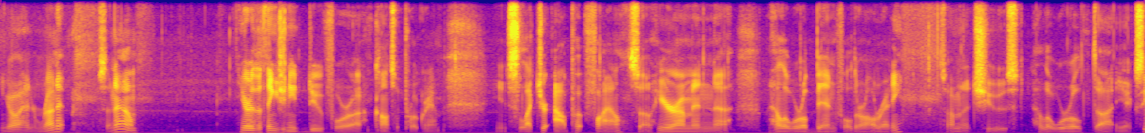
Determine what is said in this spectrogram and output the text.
you go ahead and run it. So now, here are the things you need to do for a console program. You select your output file. So here I'm in uh, Hello World bin folder already. So I'm going to choose hello world.exe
